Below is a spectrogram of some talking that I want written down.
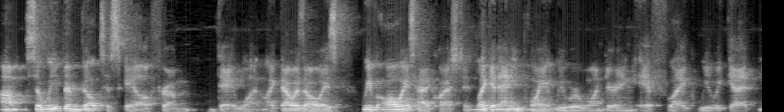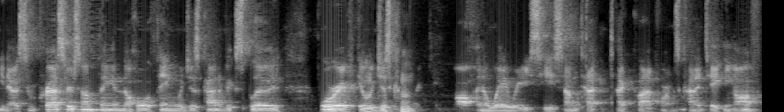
Um, so we've been built to scale from day one. Like that was always, we've always had questions. Like at any point we were wondering if like we would get, you know, some press or something and the whole thing would just kind of explode or if it would just kind of take off in a way where you see some tech, tech platforms kind of taking off.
